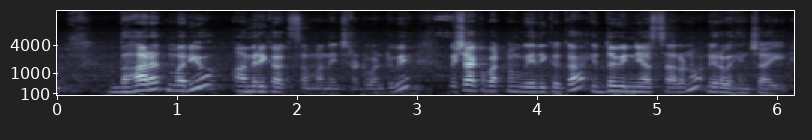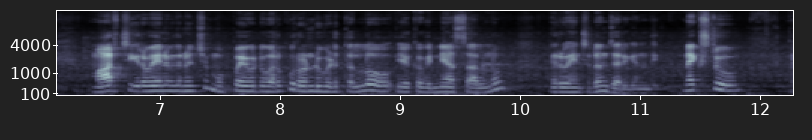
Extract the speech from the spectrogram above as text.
భారత్ మరియు అమెరికాకు సంబంధించినటువంటివి విశాఖపట్నం వేదికగా యుద్ధ విన్యాసాలను నిర్వహించాయి. మార్చి ఇరవై ఎనిమిది నుంచి ముప్పై ఒకటి వరకు రెండు విడతల్లో ఈ యొక్క విన్యాసాలను నిర్వహించడం జరిగింది. నెక్స్ట్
